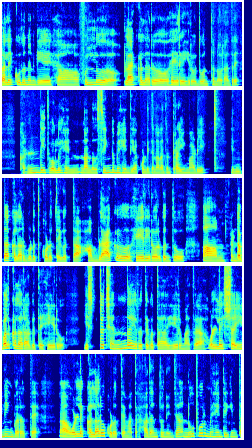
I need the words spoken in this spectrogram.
ತಲೆ ಕೂದಲು ನನಗೆ ಫುಲ್ಲು ಬ್ಲ್ಯಾಕ್ ಕಲರ್ ಹೇರೇ ಇರೋದು ಅಂತನೋರಾದರೆ ಖಂಡಿತವಾಗ್ಲೂ ಹೆನ್ ನಾನು ಸಿಂಗ್ ಮೆಹೆಂದಿ ಹಾಕ್ಕೊಂಡಿದ್ದೆ. ನಾನು ಅದನ್ನು ಟ್ರೈ ಮಾಡಿ ಎಂಥ ಕಲರ್ ಕೊಡುತ್ತೆ ಕೊಡುತ್ತೆ ಗೊತ್ತಾ? ಆ ಬ್ಲ್ಯಾಕ್ ಹೇರ್ ಇರೋರಿಗಂತೂ ಡಬಲ್ ಕಲರ್ ಆಗುತ್ತೆ ಹೇರು ಎಷ್ಟು ಚೆಂದ ಇರುತ್ತೆ ಗೊತ್ತಾ ಹೇರ್ ಮಾತ್ರ? ಒಳ್ಳೆ ಶೈನಿಂಗ್ ಬರುತ್ತೆ. ಒಳ್ಳೆ ಕಲರು ಕೊಡುತ್ತೆ ಮಾತ್ರ. ಅದಂತೂ ನಿಜ. ನೂಪುರ್ ಮೆಹೆಂದಿಗಿಂತ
